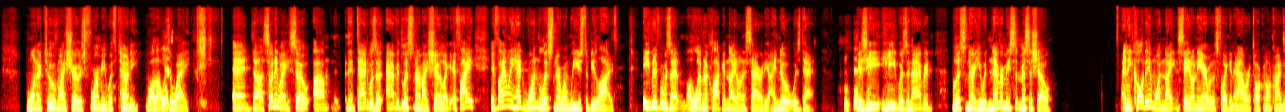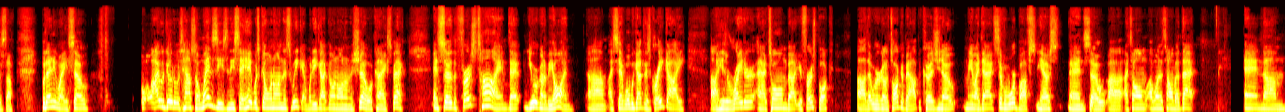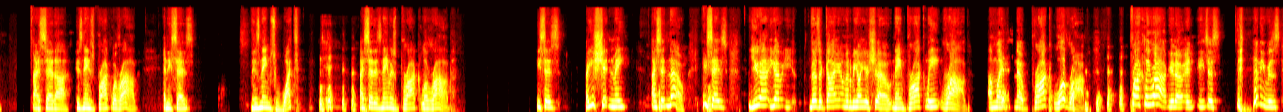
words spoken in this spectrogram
one or two of my shows for me with Tony while I was Yes. away. And uh, so anyway, so um, Dad was an avid listener of my show. Like if I if I only had one listener when we used to be live, even if it was at eleven o'clock at night on a Saturday, I knew it was Dad because he he was an avid listener. He would never miss miss a show. And he called in one night and stayed on the air with us for like an hour, talking all kinds of stuff. But anyway, so well, I would go to his house on Wednesdays and he'd say, Hey, what's going on this weekend? What do you got going on on the show? What can I expect? And so the first time that you were going to be on, um, I said, Well, we got this great guy. Uh, he's a writer. And I told him about your first book uh, that we were going to talk about because, you know, me and my dad, Civil War buffs, you know, and so uh, I told him, I wanted to tell him about that. And um, I said, uh, His name's Brock LaRobb. And he says, His name's what? I said, His name is Brock LaRobb. He says, Are you shitting me? I said, No. He says, You have, you have, you- there's a guy I'm going to be on your show named Broccoli Rob. I'm like, No, Brock LaRobb. Broccoli Rob, you know, and he just, and he was,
